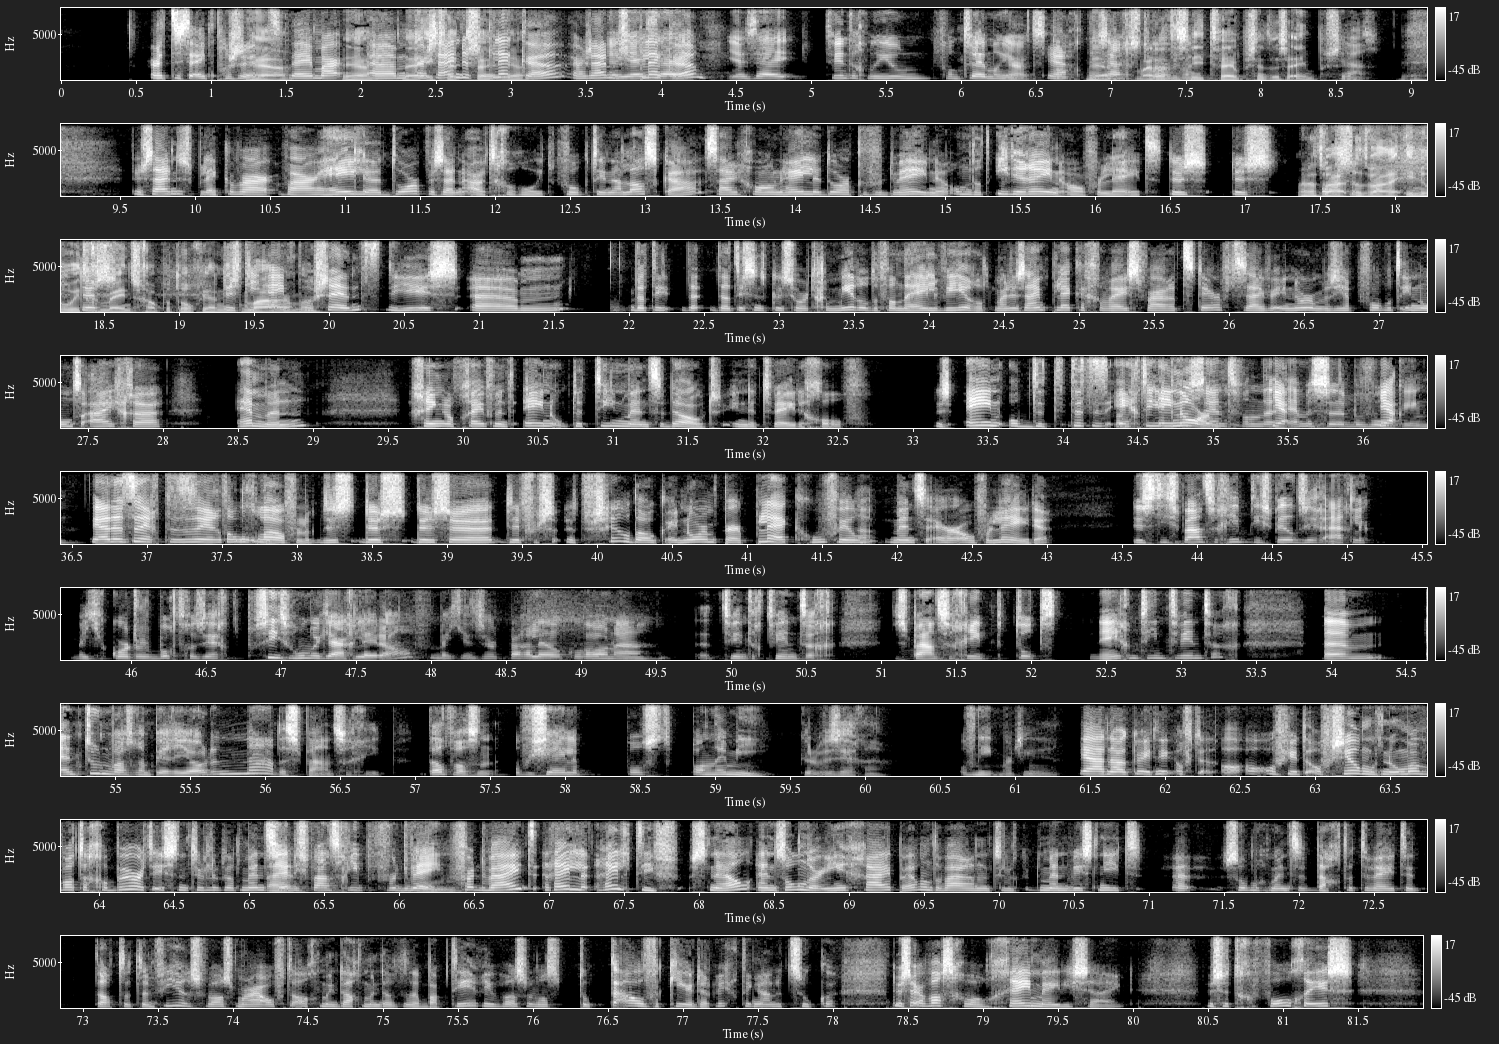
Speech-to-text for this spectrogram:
Het is 1%. Ja. Nee, maar ja. um, nee, er, zijn dus plekken, ja. er zijn dus jij plekken. Zei, jij zei 20 miljoen van 2 miljard, ja. toch? Die ja, maar dat is niet 2%, dat is 1%. Er zijn dus plekken waar, waar hele dorpen zijn uitgeroeid. Bijvoorbeeld in Alaska zijn gewoon hele dorpen verdwenen omdat iedereen overleed. Dus, dus maar dat, waren, dat waren Inuit-gemeenschappen, dus, toch? Ja, niet dus die maar, 1% maar... die is, um, dat is, dat, dat is een soort gemiddelde van de hele wereld. Maar er zijn plekken geweest waar het sterftecijfer enorm was. Je hebt bijvoorbeeld in ons eigen Emmen ging op een gegeven moment één op de tien mensen dood in de tweede golf. Dus één op de... Dat is echt enorm. van de ja. bevolking. Ja. ja, dat is echt, dat is echt ongelooflijk. Dus, dus, dus uh, de, het verschilde ook enorm per plek hoeveel ja. mensen er overleden. Dus die Spaanse griep die speelde zich eigenlijk, een beetje kort door bocht gezegd, precies 100 jaar geleden af. Een beetje een soort parallel corona 2020, de Spaanse griep tot 1920. Um, en toen was er een periode na de Spaanse griep. Dat was een officiële postpandemie kunnen we zeggen. Of niet, Martine? Ja, nou, ik weet niet of, de, of je het officieel moet noemen. Wat er gebeurt is natuurlijk dat mensen... Nou ja, die Spaanse griep verdween. Verdwijnt rel relatief snel en zonder ingrijpen. Hè, want er waren natuurlijk... Men wist niet... Uh, sommige mensen dachten te weten dat het een virus was. Maar over het algemeen dacht men dat het een bacterie was. En was totaal verkeerde richting aan het zoeken. Dus er was gewoon geen medicijn. Dus het gevolg is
